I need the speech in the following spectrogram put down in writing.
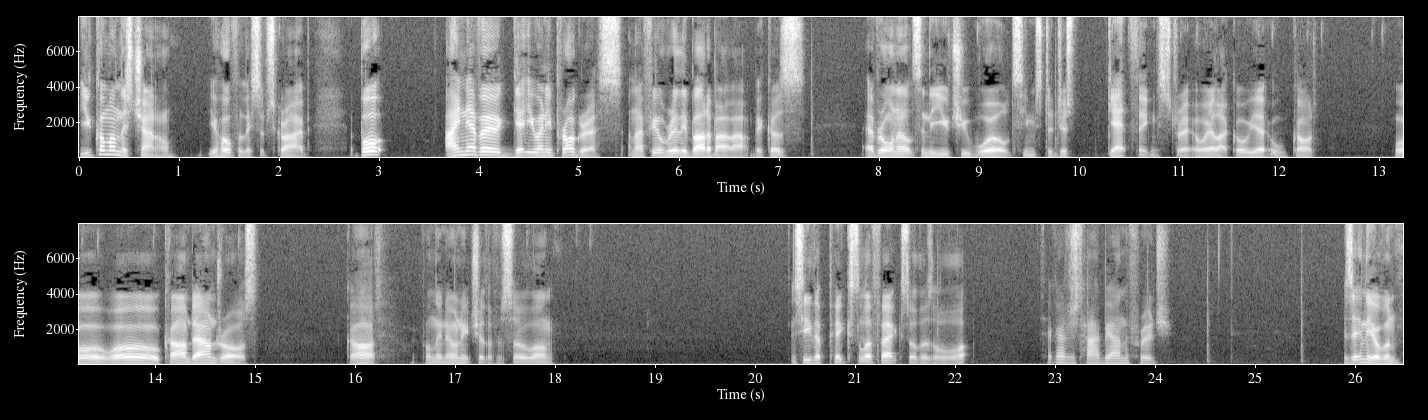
You come on this channel, you hopefully subscribe, but I never get you any progress, and I feel really bad about that because everyone else in the YouTube world seems to just get things straight away, like, oh yeah, oh god. Whoa, whoa, calm down, Draws. God, we've only known each other for so long. It's either pixel effects or there's a lot. I think I just hide behind the fridge. Is it in the oven?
